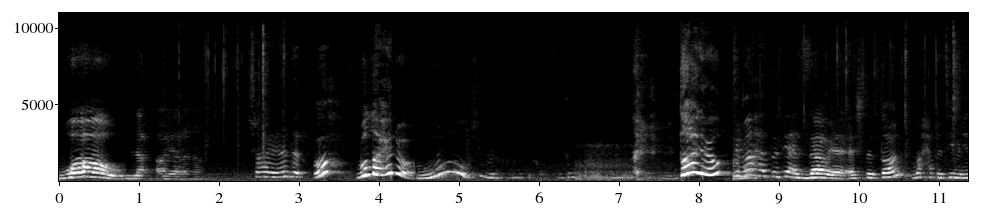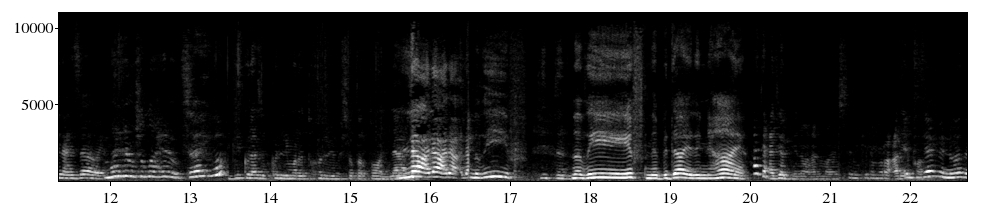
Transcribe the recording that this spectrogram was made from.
wow. لا يا رنا. شعري ندر أوه. والله حلو. أوه. طالعوا أنت ما حطيتيه على الزاوية الشطرطون؟ ما حطيتيه من هنا على الزاوية. مرة ما شاء الله حلو. شايفة؟ ديكو لازم كل مرة تخرجي من الشطرطون. لا. لازم لا لا لا. نظيف. جدا. نظيف من البداية للنهاية. هذا عجبني نوعا ما. انه كذا مرة انت عريقة تعرفي إنه هذا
